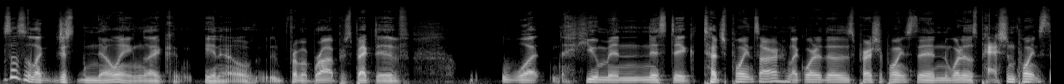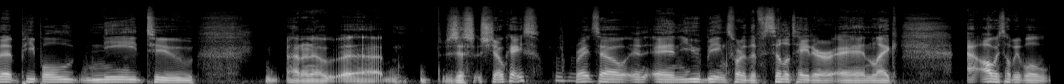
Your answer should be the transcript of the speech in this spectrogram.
It's also like just knowing, like, you know, from a broad perspective, what humanistic touch points are. Like, what are those pressure points? Then, what are those passion points that people need to, I don't know, uh, just showcase, right? So, and, and you being sort of the facilitator and like, I always tell people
